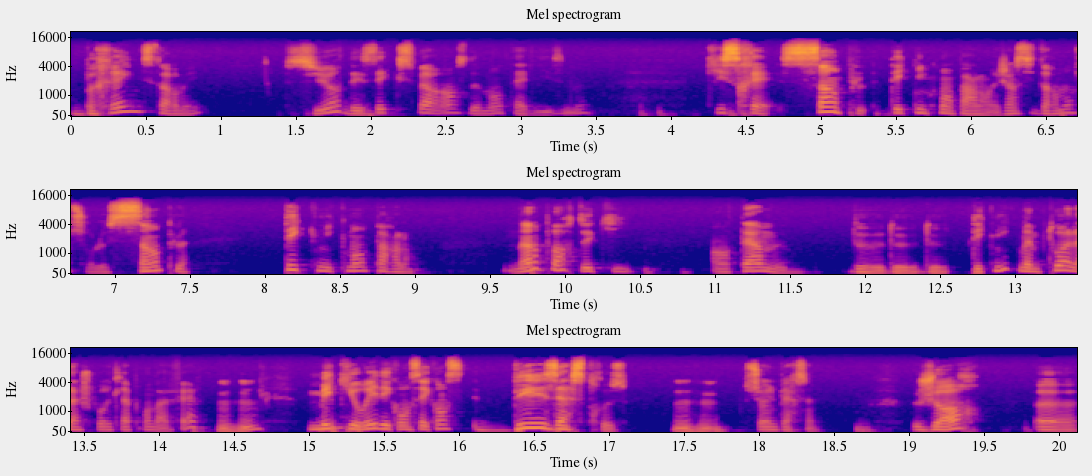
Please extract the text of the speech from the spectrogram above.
brainstormer sur des expériences de mentalisme qui seraient simples techniquement parlant. Et j'insiste vraiment sur le simple techniquement parlant. N'importe qui, en termes de, de- de technique, même toi, là, je pourrais te l'apprendre à le faire, Mhm. mais qui aurait des conséquences désastreuses Mhm. sur une personne. Genre, euh,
